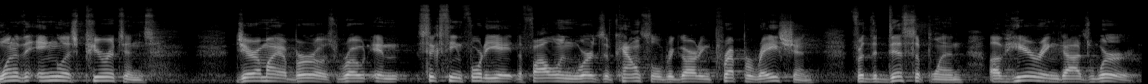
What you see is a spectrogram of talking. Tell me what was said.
One of the English Puritans, Jeremiah Burroughs, wrote in 1648 the following words of counsel regarding preparation for the discipline of hearing God's word.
